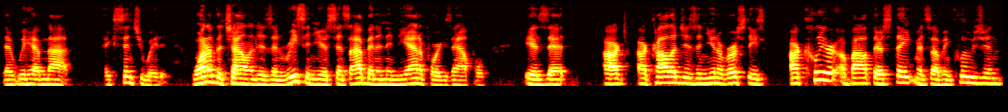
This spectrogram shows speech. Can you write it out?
that we have not accentuated. One of the challenges in recent years, since I've been in Indiana, for example, is that our our colleges and universities are clear about their statements of inclusion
